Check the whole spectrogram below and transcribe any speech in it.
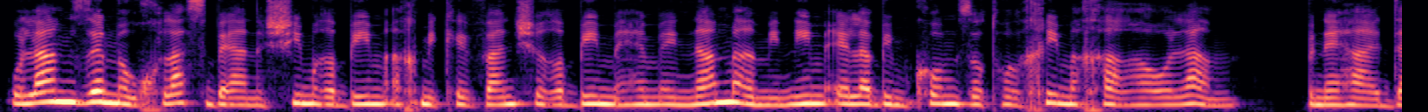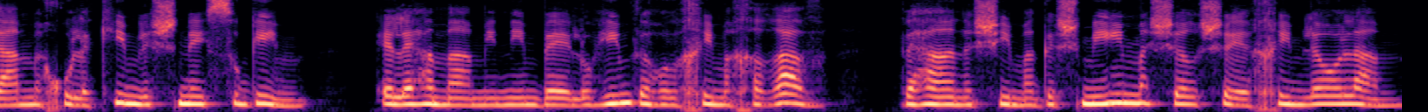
עולם זה מאוכלס באנשים רבים, אך מכיוון שרבים מהם אינם מאמינים אלא במקום זאת הולכים אחר העולם, בני האדם מחולקים לשני סוגים, אלה המאמינים באלוהים והולכים אחריו, והאנשים הגשמיים אשר שייכים לעולם.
